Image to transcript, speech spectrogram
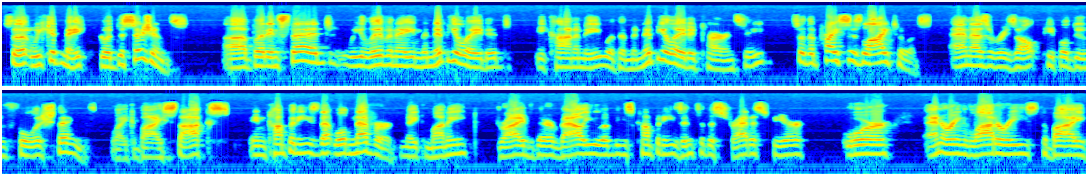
so that we could make good decisions. Uh, but instead, we live in a manipulated economy with a manipulated currency. So the prices lie to us. And as a result, people do foolish things like buy stocks in companies that will never make money, drive their value of these companies into the stratosphere, or entering lotteries to buy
